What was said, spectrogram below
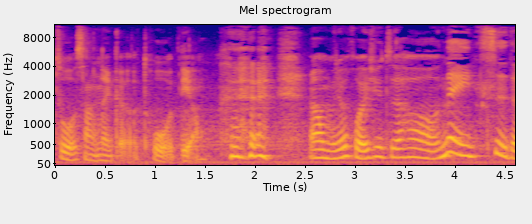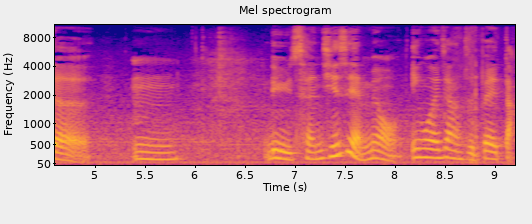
坐上那个脱掉，然后我们就回去之后那一次的嗯旅程其实也没有因为这样子被打，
